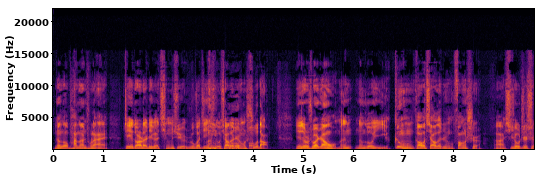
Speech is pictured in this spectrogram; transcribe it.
能够判断出来这一段的这个情绪如何进行 有效的这种疏导，也就是说，让我们能够以更高效的这种方式啊吸收知识。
